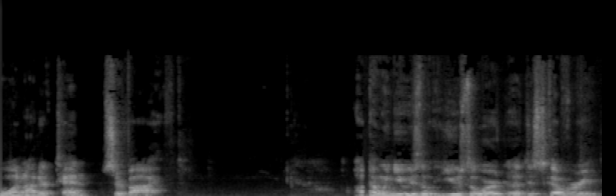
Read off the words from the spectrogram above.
one out of ten survived. Uh, and when you use the, use the word uh, discovery,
